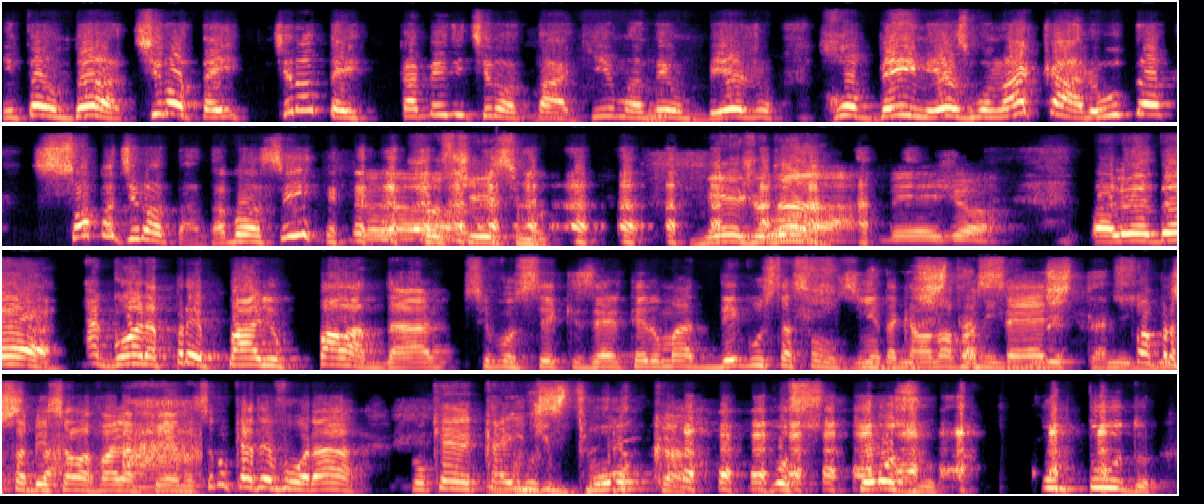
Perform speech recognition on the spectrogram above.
Então, Dan, te notei, te notei. Acabei de te notar aqui, mandei um beijo, roubei mesmo na caruda, só para te notar, tá bom assim? Justíssimo. Beijo, Dan. Boa, beijo. Valeu, Dan. Agora prepare o paladar se você quiser ter uma degustaçãozinha daquela Gusta, nova série, gusta, só para saber se ela vale a pena. Você não quer devorar, não quer cair de Gusta. boca, gostoso, com tudo.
